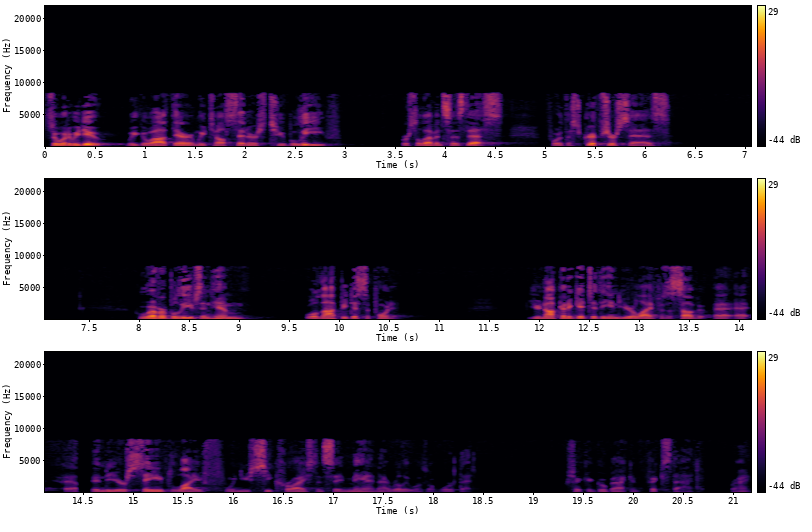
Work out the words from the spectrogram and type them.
So what do we do? We go out there and we tell sinners to believe. Verse 11 says this For the scripture says, Whoever believes in him will not be disappointed. You're not going to get to the end of your life as a uh, uh, uh, end of your saved life when you see Christ and say, "Man, that really wasn't worth it." Wish I could go back and fix that, right?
